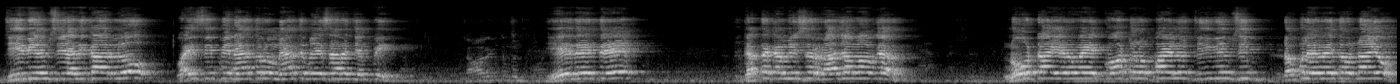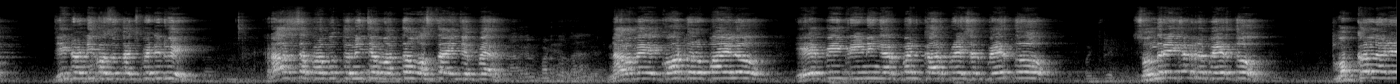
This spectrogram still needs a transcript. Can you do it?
జీవీఎంసీ అధికారులు వైసీపీ నేతలు మేత వేశారని చెప్పి. ఏదైతే గత కమిషనర్ రాజాబాబు గారు నూట ఇరవై కోట్ల రూపాయలు జీవీఎంసీ డబ్బులు ఏవైతే ఉన్నాయో జీ ట్వంటీ కోసం ఖర్చు పెట్టినవి రాష్ట్ర ప్రభుత్వం నుంచే మొత్తం వస్తాయని చెప్పారు. నలభై కోట్ల రూపాయలు ఏపీ గ్రీనింగ్ అర్బన్ కార్పొరేషన్ పేరుతో సుందరీకరణ పేరుతో మొక్కలు నాడే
